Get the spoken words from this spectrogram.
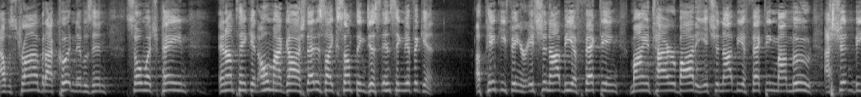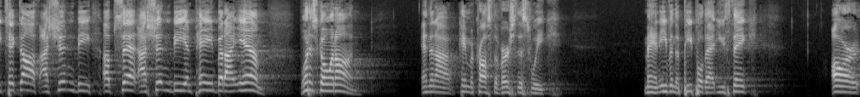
I was trying, but I couldn't. It was in so much pain. And I'm thinking, oh my gosh, that is like something just insignificant. A pinky finger. It should not be affecting my entire body. It should not be affecting my mood. I shouldn't be ticked off. I shouldn't be upset. I shouldn't be in pain, but I am. What is going on? And then I came across the verse this week. Man, even the people that you think are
